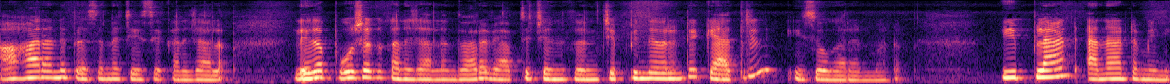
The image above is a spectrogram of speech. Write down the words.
ఆహారాన్ని ప్రసన్న చేసే కణజాలం లేదా పోషక కణజాలం ద్వారా వ్యాప్తి చెందుతుందని చెప్పింది ఎవరంటే క్యాథరిన్ ఈసో గారు అనమాట ఈ ప్లాంట్ అనాటమీని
